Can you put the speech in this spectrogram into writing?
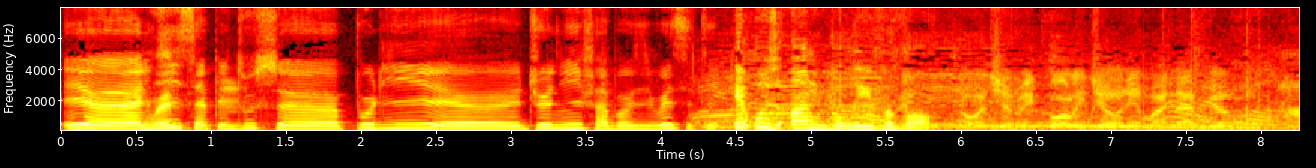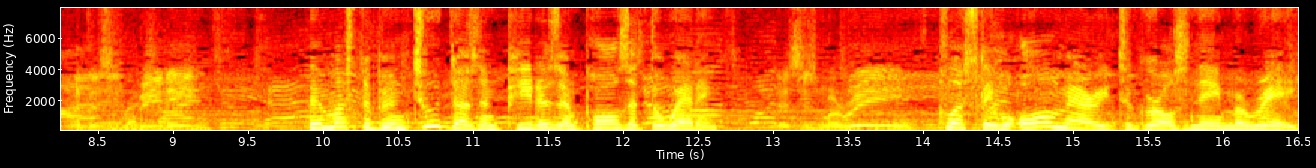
Et euh, elle Ouais. dit, ils s'appelaient Mm. tous euh, Polly et euh, Johnny. Enfin bon, ouais, c'était. It was unbelievable. There must have been two dozen Peters and Pauls at the wedding. This is Marie. Plus, they were all married to girls named Marie.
